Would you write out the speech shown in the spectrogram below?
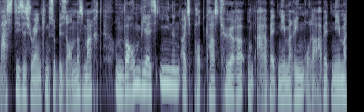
was dieses Ranking so besonders macht und warum wir es Ihnen als Podcast-Hörer und Arbeitnehmerin oder Arbeitnehmer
